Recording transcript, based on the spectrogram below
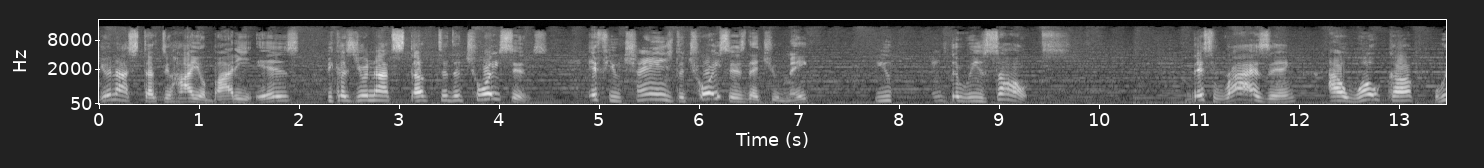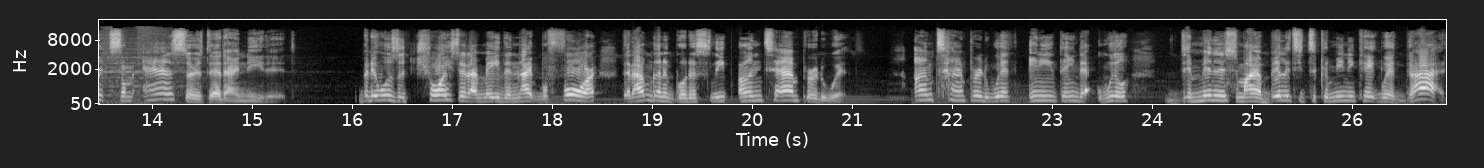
You're not stuck to how your body is because you're not stuck to the choices. If you change the choices that you make, you change the results. This rising, I woke up with some answers that I needed. But it was a choice that I made the night before that I'm going to go to sleep untampered with. Untampered with anything that will diminish my ability to communicate with God.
